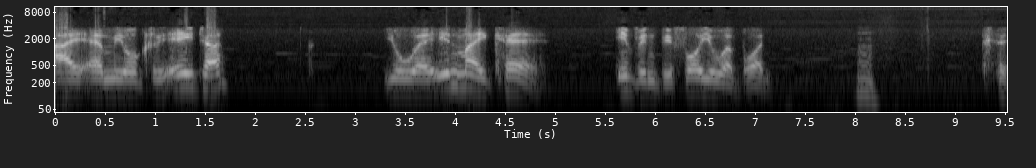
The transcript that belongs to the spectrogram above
I am your creator. You were in my care even before you were born. Hmm.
